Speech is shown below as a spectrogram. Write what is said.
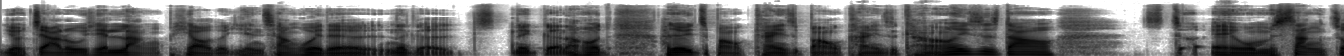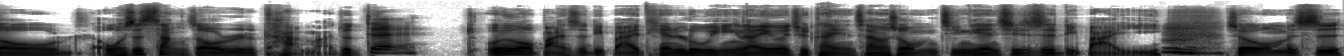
有加入一些浪票的演唱会的那个那个，然后他就一直帮我看，一直帮我看，一直看，然后一直到，哎，我们上周我是上周日看嘛，就对。因为我本来是礼拜天录音，那因为去看演唱会，说我们今天其实是礼拜一，嗯，所以我们是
